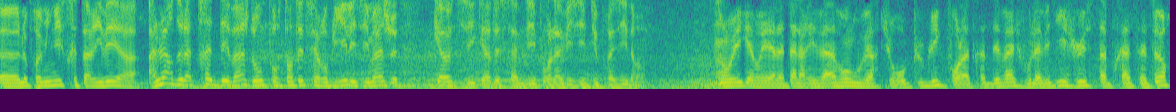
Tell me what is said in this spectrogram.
Euh, le Premier ministre est arrivé à, à l'heure de la traite des vaches donc pour tenter de faire oublier les images chaotiques hein, de samedi pour la visite du président. Oui, Gabriel Attal arrivé avant l'ouverture au public pour la traite des vaches, vous l'avez dit, juste après 7 heures.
